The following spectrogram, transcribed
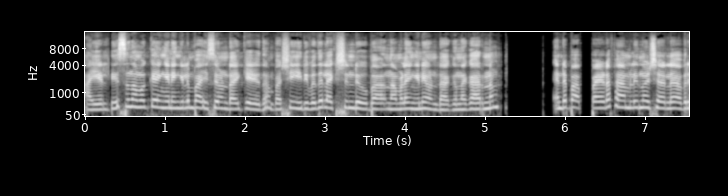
I L T S നമുക്ക് എങ്ങനെയെങ്കിലും പൈസ ഉണ്ടാക്കി എഴുതാം. പക്ഷേ ഇരുപത് ലക്ഷം രൂപ നമ്മളെങ്ങനെയാണ് ഉണ്ടാക്കുന്നത്? കാരണം എന്റെ പപ്പയുടെ ഫാമിലി എന്ന് വെച്ചാൽ അവർ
